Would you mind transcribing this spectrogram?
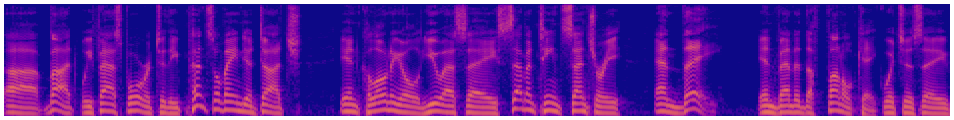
Uh, but we fast forward to the Pennsylvania Dutch in colonial USA, 17th century, and they invented the funnel cake, which is a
